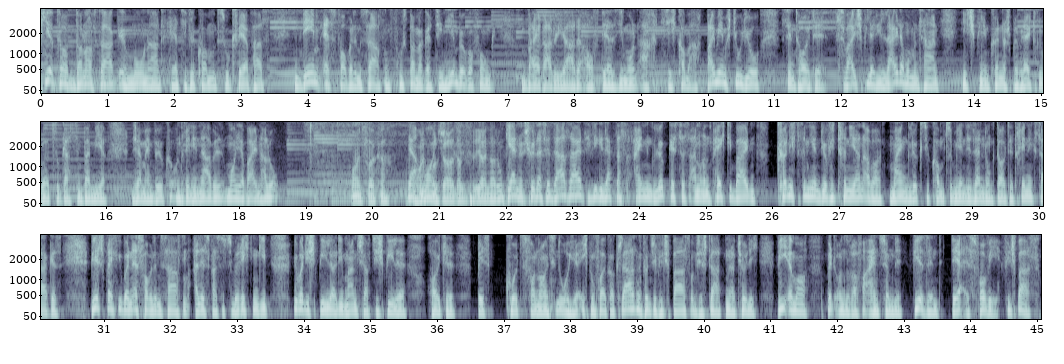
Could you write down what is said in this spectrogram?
Vierter Donnerstag im Monat. Herzlich willkommen zu Querpass, dem SV Wilhelmshaven Fußballmagazin hier im Bürgerfunk bei Radio Jade auf der 87,8. Bei mir im Studio sind heute zwei Spieler, die leider momentan nicht spielen können. Da sprechen wir gleich drüber. Zu Gast sind bei mir Jermaine Böke und René Nabel. Moin, ihr beiden. Hallo. Moin, Volker. Ja, moin. moin. Volker, danke für die Einladung. Gerne, schön, dass ihr da seid. Wie gesagt, das eine Glück ist das andere Pech. Die beiden können nicht trainieren, dürfen nicht trainieren, aber mein Glück, sie kommen zu mir in die Sendung, da heute Trainingstag ist. Wir sprechen über den SV Wilhelmshaven, alles, was es zu berichten gibt, über die Spieler, die Mannschaft, die Spiele heute bis kurz vor 19 Uhr hier. Ich bin Volker Klasen, wünsche viel Spaß und wir starten natürlich wie immer mit unserer Vereinshymne. Wir sind der SVW. Viel Spaß.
